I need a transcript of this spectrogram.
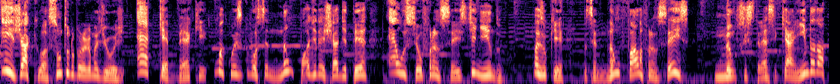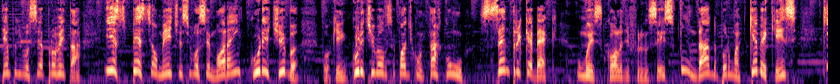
E já que o assunto do programa de hoje é Quebec, uma coisa que você não pode deixar de ter é o seu francês tinindo. Mas o que? Você não fala francês? Não se estresse que ainda dá tempo de você aproveitar, especialmente se você mora em Curitiba, porque em Curitiba você pode contar com o Centre Quebec, uma escola de francês fundada por uma quebequense que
